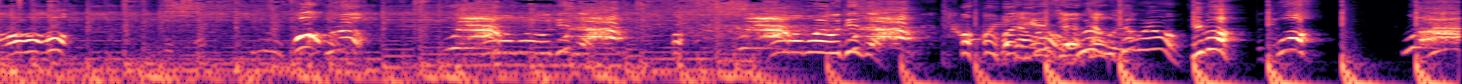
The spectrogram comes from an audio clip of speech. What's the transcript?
어, 어, 어. 어, 뭐야? 뭐야? 어, 뭐야, 어디 있어? 어, 뭐야? 어, 뭐야, 어디 있어? 어, 뭐야, 어디 있어? 뭐야, 뭐야? 대박! 와! 와!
